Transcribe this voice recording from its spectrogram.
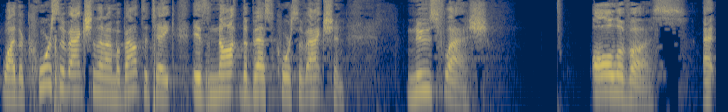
why the course of action that I'm about to take is not the best course of action. Newsflash. All of us at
